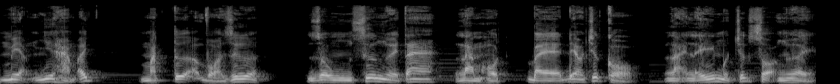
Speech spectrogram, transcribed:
miệng như hàm ếch, mặt tựa vỏ dưa, dùng xương người ta làm hột, bè đeo trước cổ, lại lấy một chiếc sọ người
